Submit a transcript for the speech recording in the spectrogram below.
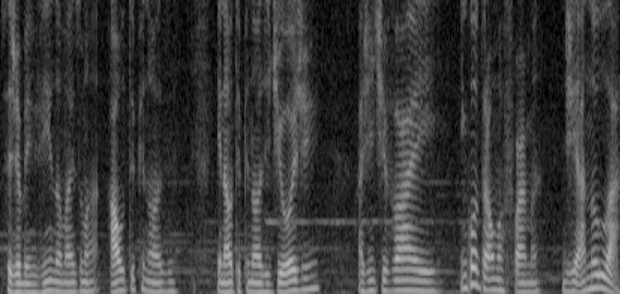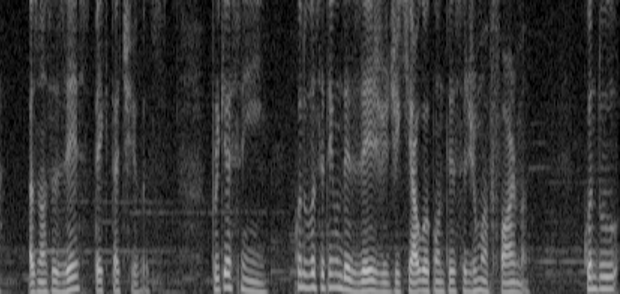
seja bem-vindo a mais uma auto-hipnose. E na auto-hipnose de hoje, a gente vai encontrar uma forma de anular as nossas expectativas. Porque assim, quando você tem um desejo de que algo aconteça de uma forma, quando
